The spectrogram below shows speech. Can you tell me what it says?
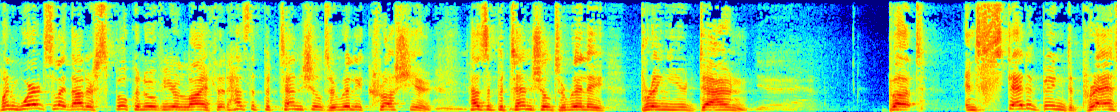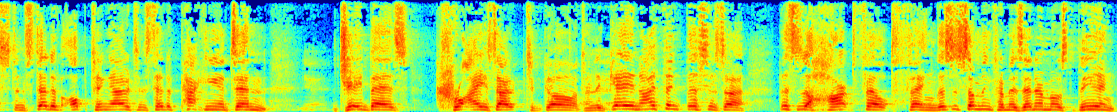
when words like that are spoken over your life, it has the potential to really crush you, has the potential to really bring you down. Yeah. But instead of being depressed, instead of opting out, instead of packing it in, yeah. Jabez cries out to God. And again, I think this is a this is a heartfelt thing. This is something from his innermost being.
